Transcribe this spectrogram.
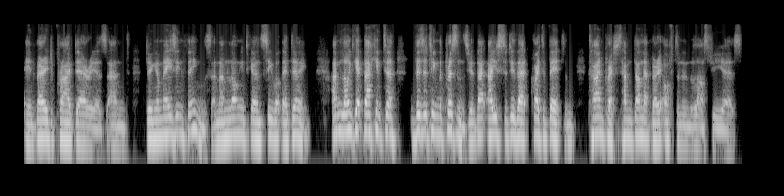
in very deprived areas and doing amazing things. And i'm longing to go and see what they're doing. I'm longing to get back into visiting the prisons. That i used to do that quite a bit and time pressures. Haven't done that very often in the last few years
